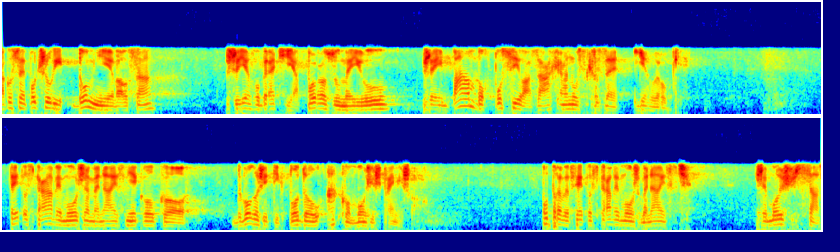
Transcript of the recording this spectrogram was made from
Ako sme počuli, domnieval sa, že jeho bratia porozumejú, že im Pán Boh posiela záchranu skrze jeho ruky. V tejto správe môžeme nájsť niekoľko dôležitých bodov, ako Možiš premyšľal. Poprvé v tejto správe môžeme nájsť, že Mojžiš sa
